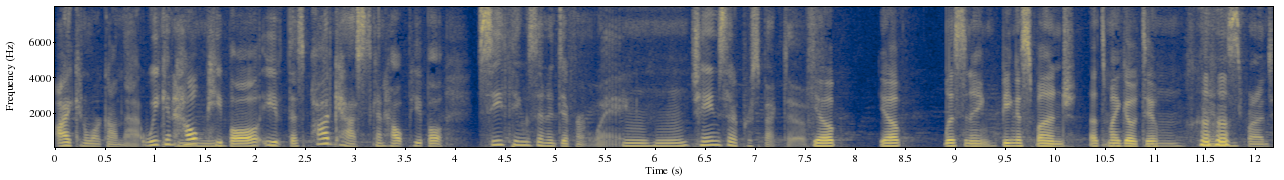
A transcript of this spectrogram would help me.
I can work on that. We can help Mm-hmm. people. This podcast can help people see things in a different way, mm-hmm. change their perspective. Yep. Yep. Listening, being a sponge. That's my go-to. Being a sponge.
